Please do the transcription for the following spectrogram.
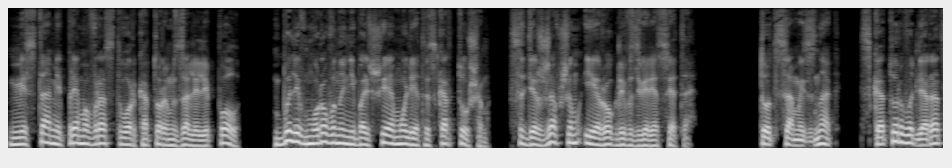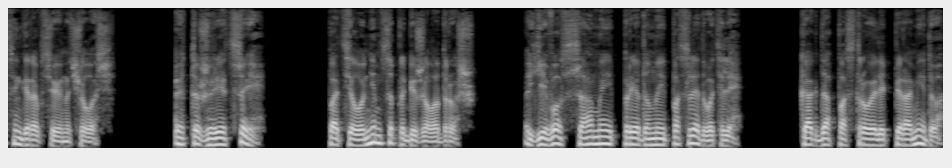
Местами прямо в раствор, которым залили пол, были вмурованы небольшие амулеты с картушем, содержавшим иероглиф зверя Сета. Тот самый знак, с которого для Ратцингера все и началось. «Это жрецы!» По телу немца пробежала дрожь. Его самые преданные последователи. Когда построили пирамиду,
